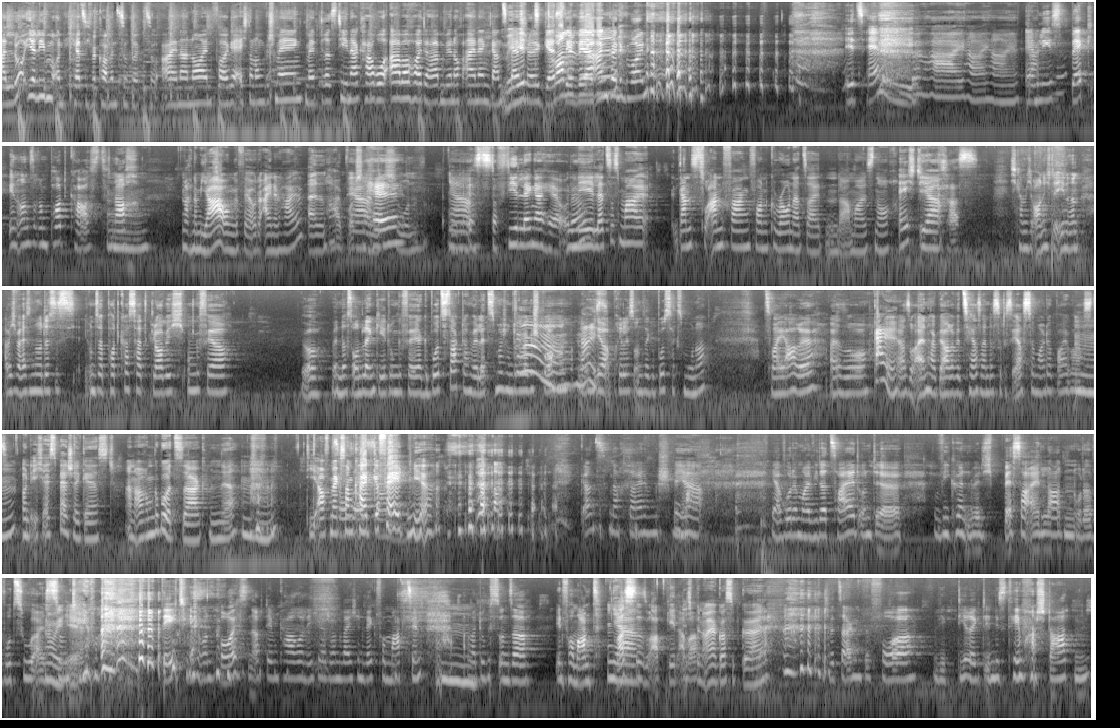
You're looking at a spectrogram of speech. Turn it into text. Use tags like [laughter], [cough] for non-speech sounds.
Hallo ihr Lieben und herzlich willkommen zurück zu einer neuen Folge Echt und Ungeschminkt mit Christina Caro. Aber heute haben wir noch einen ganz Mit special Guest, den wir ankündigen wollen. [laughs] It's Emily. Hi, hi, hi. Emily ist back in unserem Podcast nach Nach einem Jahr ungefähr oder eineinhalb. eineinhalb Ja. wahrscheinlich Hä? schon. Ja. Es ist doch viel länger her, oder? Nee, letztes Mal ganz zu Anfang von Corona-Zeiten damals noch. Echt? Ja. Krass. Ich kann mich auch nicht erinnern, aber ich weiß nur, dass es unser Podcast hat, glaube ich, ungefähr, ja, wenn das online geht, ungefähr ja Geburtstag. Da haben wir letztes Mal schon drüber gesprochen. nice. Ja, April ist unser Geburtstagsmonat. Zwei Jahre, also Geil. Ja, so eineinhalb Jahre wird es her sein, dass du das erste Mal dabei warst. Mhm. Und ich als Special Guest an eurem Geburtstag. Ne? [laughs] Die Aufmerksamkeit So gefällt mir. [laughs] Ganz nach deinem Geschmack. Ja. Ja, wurde mal wieder Zeit und äh, wie könnten wir dich besser einladen oder wozu als Oh zum je. Thema [laughs] Dating und Boys, nachdem Caro und ich ja schon ein Weilchen weg vom Markt sind. Aber du bist unser Informant. Ja. was da so abgeht. Aber Ich bin euer Gossip Girl. [laughs] ich würde sagen, bevor wir direkt in das Thema starten,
